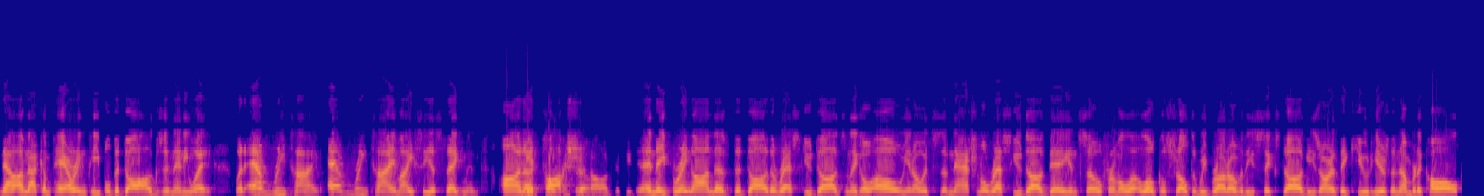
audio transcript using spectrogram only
Now I'm not comparing people to dogs in any way, but every time, every time I see a segment on a talk show, dogs if did. and they bring on the the dog, the rescue dogs, and they go, oh, you know, it's a National Rescue Dog Day, and so from a lo- local shelter, we brought over these six doggies. Aren't they cute? Here's the number to call,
